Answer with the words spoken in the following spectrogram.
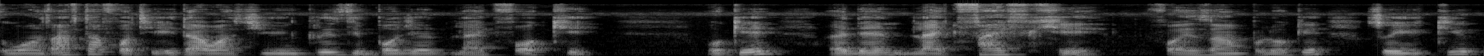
once. After 48 hours you increase the budget like 4k okay? And then like 5k for example okay? So you keep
